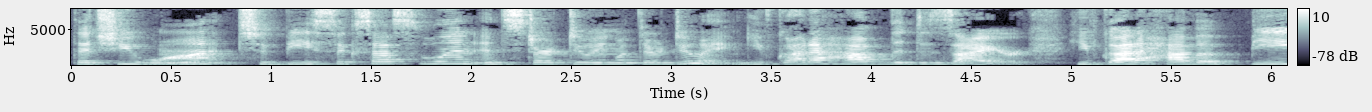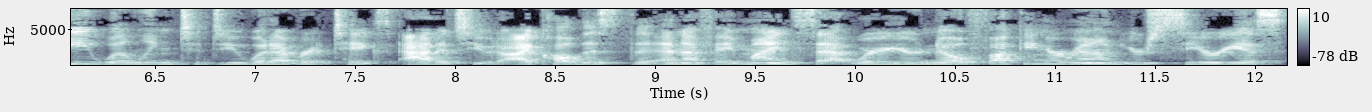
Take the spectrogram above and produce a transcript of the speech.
that you want to be successful in and start doing what they're doing. You've got to have the desire. You've got to have a be willing to do whatever it takes attitude. I call this the NFA mindset where you're no fucking around, you're serious,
